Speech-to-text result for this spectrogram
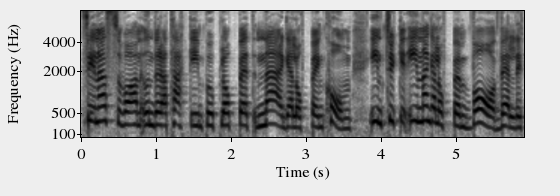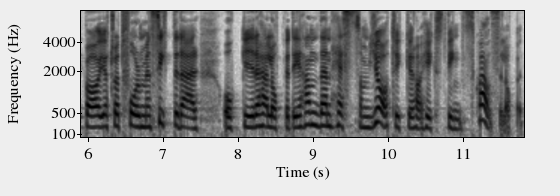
Senast så var han under attack in på upploppet när galoppen kom. Intrycket innan galoppen var väldigt bra. Jag tror att formen sitter där och i det här loppet är han den häst som jag tycker har högst vinstchans i loppet.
